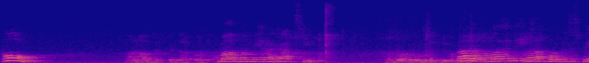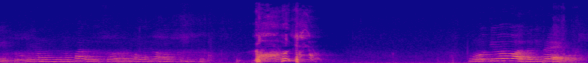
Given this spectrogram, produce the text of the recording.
Oh! No, no, si spenta la cosa. Mamma mia ragazzi. Ma proprio del primo. Però il rumore di prima, non quello che si è spento. Io non, non parlo del suono, il rumore di prima fa il tic. Un'ultima volta, ti prego.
